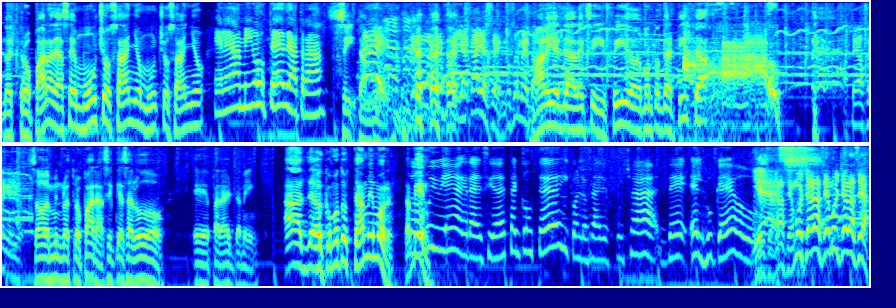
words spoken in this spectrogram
Nuestro pana de hace muchos años, muchos años. Él es amigo de ustedes de atrás. Sí, también. Ya, cállese, no se meta. Manager de Alexis y Fido, de un montón de artistas. Se hace que yo. Nuestro pana, así que saludos eh, para él también. Ah, ¿cómo tú estás, mi amor? ¿Estás Todo bien? muy bien, agradecida de estar con ustedes y con los radioescuchas de El Juqueo. Muchas gracias, muchas gracias, muchas gracias.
